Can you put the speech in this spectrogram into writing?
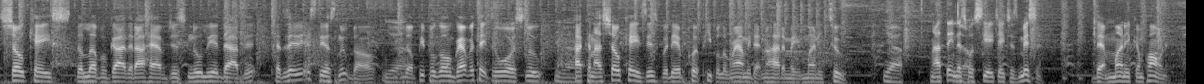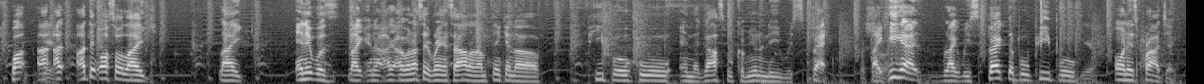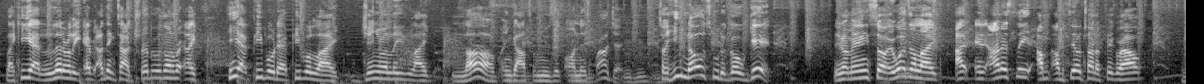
showcase the love of God that I have just newly adopted because it, it's still Snoop Dogg. Yeah. You know, people gonna gravitate towards Snoop. Yeah. How can I showcase this, but then put people around me that know how to make money too? Yeah. And I think that's Yeah. what CHH is missing, that money component. Well. I, I, I think also like, like, and it was like, and I, I when I say Rance Allen, I'm thinking of people who in the gospel community respect. For Like he had like respectable people Yeah. on his project. Like he had literally, every, I think Todd Tribbett was on. Like he had people that people like genuinely like love in gospel music on this project. Mm-hmm, So he knows who to go get. You know what I mean? So it wasn't like I and honestly, I'm, I'm still trying to figure out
